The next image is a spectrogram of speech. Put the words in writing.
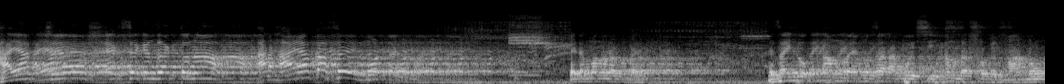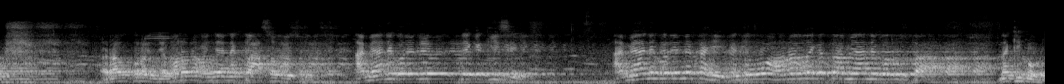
হায়াত শেষ, এক সেকেন্ড রাখতো না। আর হায়াত আছে এটা মনে রাখবেন। যাই হোক, আমরা যারা বইছি, আমরা সবাই মানুষ। রাও করেন যে মনে রাখেন যে এনে ক্লাস হয়েছিল আমি আনে করে দেখে গিয়েছি আমি আনে করে এনে কাহি কিন্তু ও হানার লাগে তো আমি আনে করে উস্তাদ। না কি করব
